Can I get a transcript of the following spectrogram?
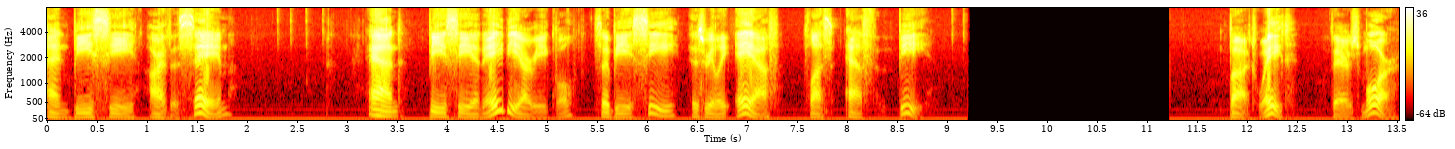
and BC are the same. And BC and AB are equal, so BC is really AF plus FB. But wait, there's more.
